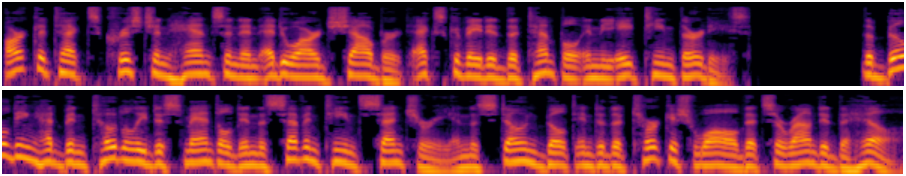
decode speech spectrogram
Architects Christian Hansen and Eduard Schaubert excavated the temple in the 1830s. The building had been totally dismantled in the 17th century and the stone built into the Turkish wall that surrounded the hill.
